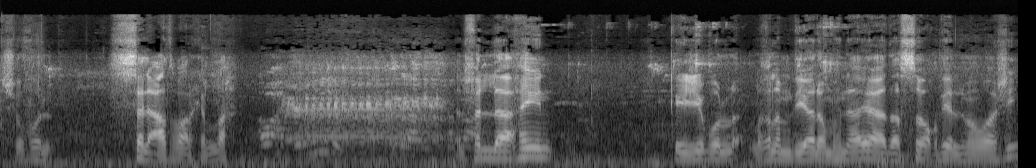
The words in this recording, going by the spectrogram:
شوفوا السلعة تبارك الله. الفلاحين كيجيبوا الغنم ديالهم هنايا هذا السوق ديال المواشي.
